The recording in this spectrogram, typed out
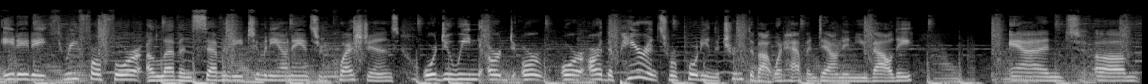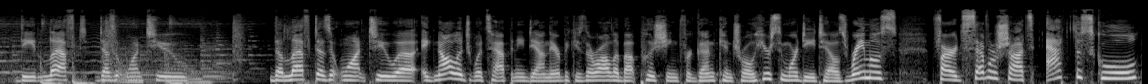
888-344-1170. Too many unanswered questions. Or do we or or or are the parents reporting the truth about what happened down in Uvalde? And um, the left doesn't want to the left doesn't want to uh, acknowledge what's happening down there because they're all about pushing for gun control. Here's some more details. Ramos fired several shots at the school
